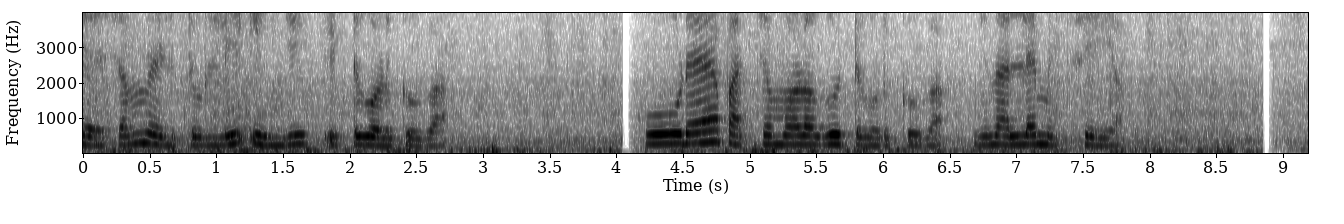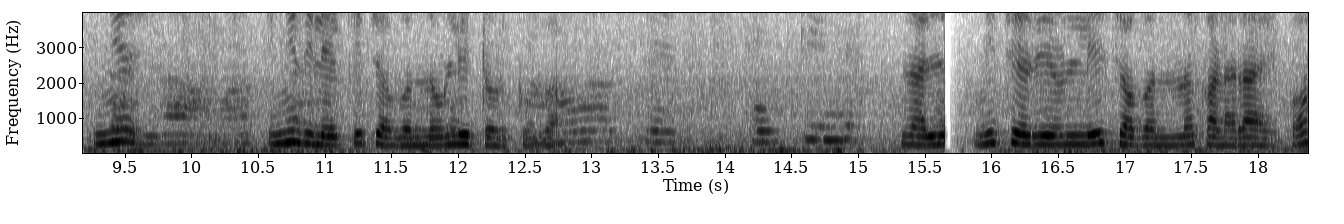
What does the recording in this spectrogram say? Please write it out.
ശേഷം വെളുത്തുള്ളി ഇഞ്ചി ഇട്ട് കൊടുക്കുക. കൂടെ പച്ചമുളകും ഇട്ട് കൊടുക്കുക. ഇനി നല്ല മിക്സ് ചെയ്യാം. ഇനി ഇനി ഇതിലേക്ക് ചുവന്നുള്ളി ഇട്ട് കൊടുക്കുക. നല്ല ഇനി ചെറിയുള്ളി ചുവന്ന കളറായപ്പോൾ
